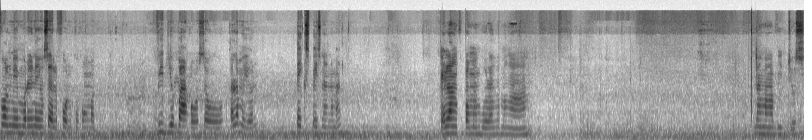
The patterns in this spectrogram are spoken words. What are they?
full memory na yung cellphone ko kung mag Oo. video pa ako. So, alam mo yun, take space na naman. Kailangan ko pang mambura ng mga ng mga videos.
